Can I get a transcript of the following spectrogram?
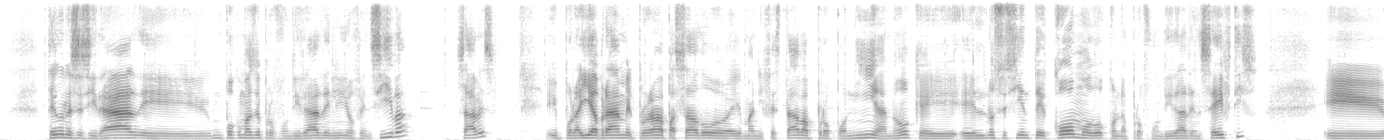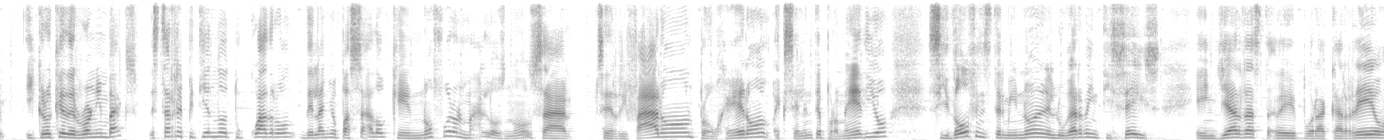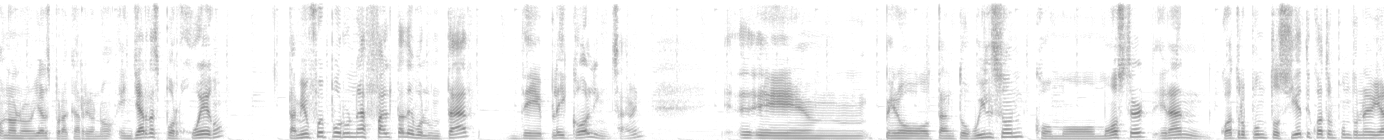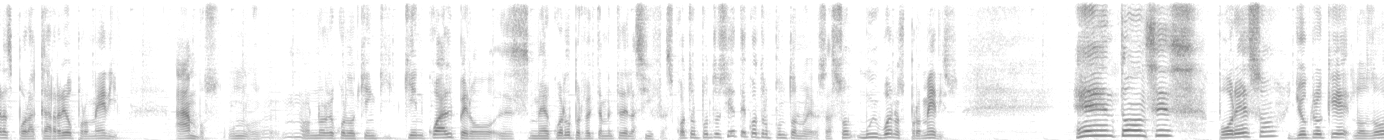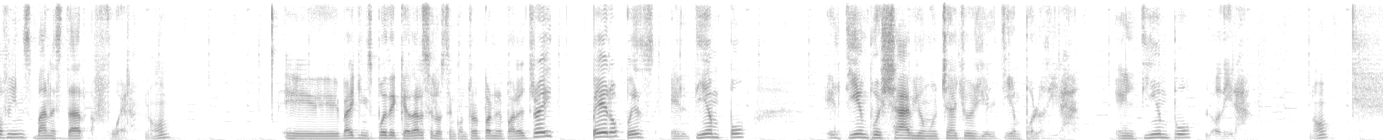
Tengo necesidad de un poco más de profundidad en línea ofensiva, ¿sabes? Y por ahí Abraham el programa pasado eh, manifestaba, proponía, ¿no? Que él no se siente cómodo con la profundidad en safeties. y creo que de running backs, estás repitiendo tu cuadro del año pasado que no fueron malos, ¿no? O sea, se rifaron, produjeron, excelente promedio. Si Dolphins terminó en el lugar 26 en yardas eh, por acarreo, no, no, yardas por acarreo, no, en yardas por juego, también fue por una falta de voluntad de play calling, ¿saben? Eh, em, pero tanto Wilson como Mustard eran 4.7 y 4.9 yardas por acarreo promedio ambos. no, recuerdo quién, quién cuál, pero me acuerdo perfectamente de las cifras. 4.7, 4.9. O sea, son muy buenos promedios. Entonces, por eso yo creo que los Dolphins van a estar fuera. Eh, Vikings puede quedárselos de encontrar partner para el trade, pero pues el tiempo, el tiempo es sabio, muchachos, y el tiempo lo dirá. El tiempo lo dirá, ¿no?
